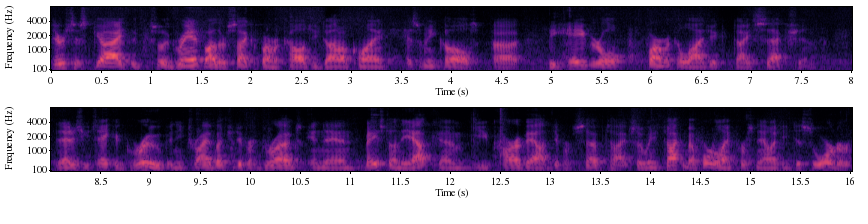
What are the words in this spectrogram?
there's this guy, the sort of grandfather of psychopharmacology, Donald Klein, has something he calls uh, behavioral pharmacologic dissection. That is, you take a group and you try a bunch of different drugs, and then based on the outcome, you carve out different subtypes. So when you talk about borderline personality disorder,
